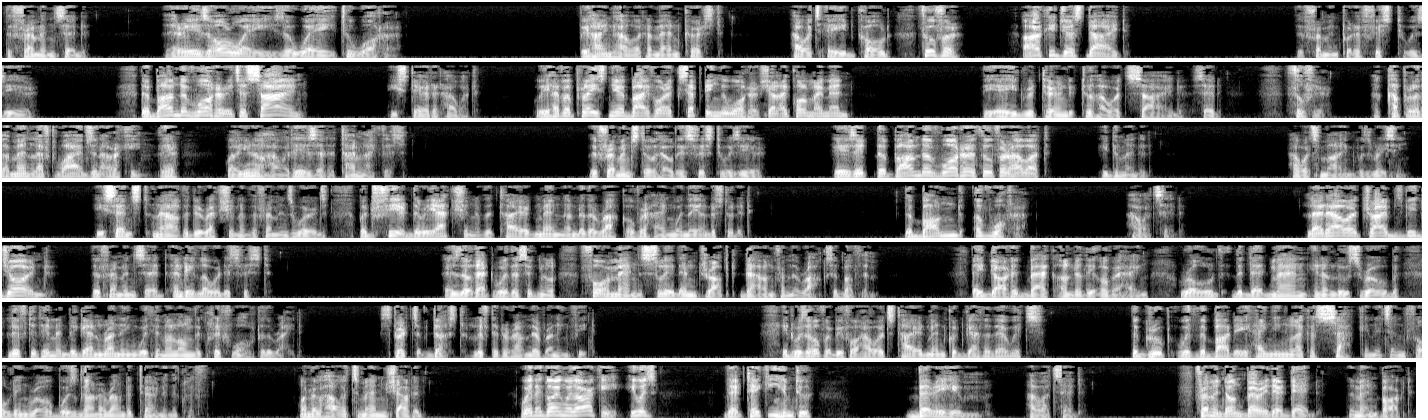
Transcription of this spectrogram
The Fremen said, There is always a way to water. Behind Hawat a man cursed. Hawat's aide called, Thufir, Arky just died. The Fremen put a fist to his ear. "'The bond of water, it's a sign!' He stared at Hawat. "'We have a place nearby for accepting the water. Shall I call my men?' The aide returned to Hawat's side, said, "'Thufir, a couple of the men left wives in Arrakeen. They're— well, you know how it is at a time like this.' The Fremen still held his fist to his ear. "'Is it the bond of water, Thufir Hawat?' he demanded. Hawat's mind was racing. He sensed now the direction of the Fremen's words, but feared the reaction of the tired men under the rock overhang when they understood it. "'The bond of water,' Hawat said. "'Let our tribes be joined,' the Fremen said, and he lowered his fist. As though that were the signal, four men slid and dropped down from the rocks above them. They darted back under the overhang, rolled the dead man in a loose robe, lifted him, and began running with him along the cliff wall to the right. Spurts of dust lifted around their running feet. It was over before Hawat's tired men could gather their wits. The group with the body hanging like a sack in its enfolding robe was gone around a turn in the cliff. One of Hawat's men shouted, Where they going with Arky? He was... They're taking him to... Bury him, Hawat said. Fremen don't bury their dead, the men barked.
